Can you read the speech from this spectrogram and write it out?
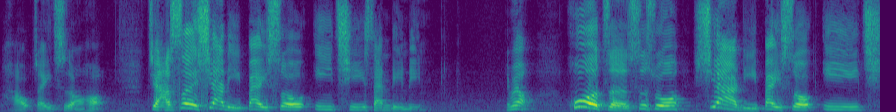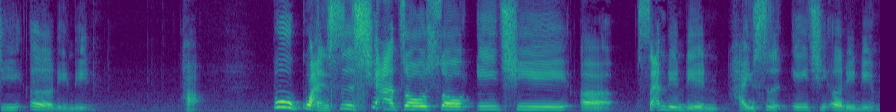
好，再一次哦哈。假设下礼拜收一七三零零，有没有？或者是说下礼拜收一七二零零，好，不管是下周收一七呃三零零，还是一七二零零。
